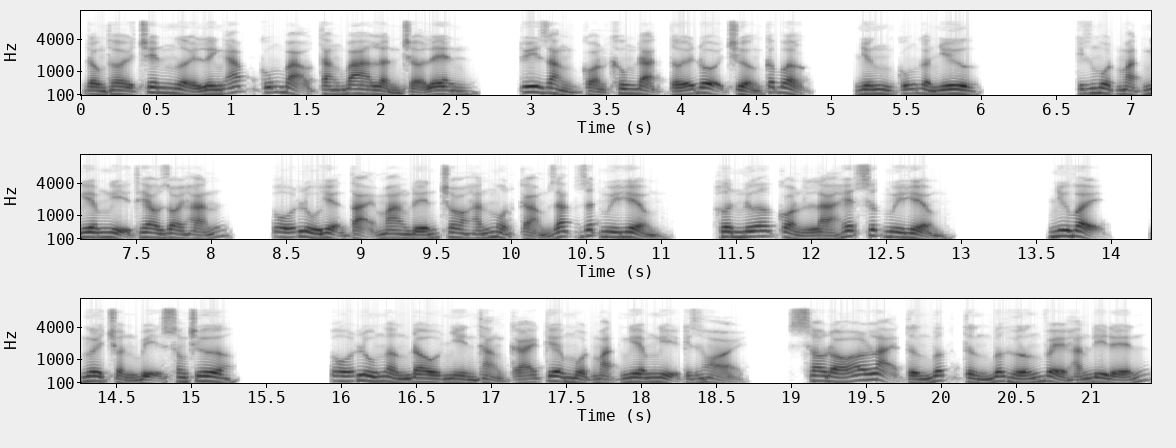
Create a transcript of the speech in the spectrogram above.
đồng thời trên người linh áp cũng bạo tăng 3 lần trở lên, tuy rằng còn không đạt tới đội trưởng cấp bậc, nhưng cũng gần như. Kis một mặt nghiêm nghị theo dõi hắn, ố lù hiện tại mang đến cho hắn một cảm giác rất nguy hiểm, hơn nữa còn là hết sức nguy hiểm. Như vậy, ngươi chuẩn bị xong chưa? Ô lù ngẩng đầu nhìn thẳng cái kia một mặt nghiêm nghị kýt hỏi, sau đó lại từng bước từng bước hướng về hắn đi đến.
